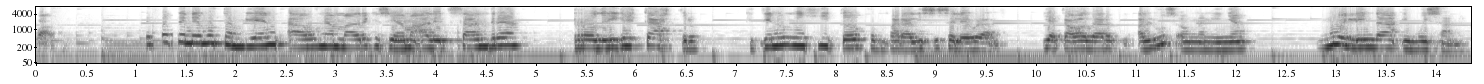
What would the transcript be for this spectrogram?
Wow. Después tenemos también a una madre que se llama Alexandra Rodríguez Castro, que tiene un hijito con parálisis cerebral y acaba de dar a luz a una niña muy linda y muy sana.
